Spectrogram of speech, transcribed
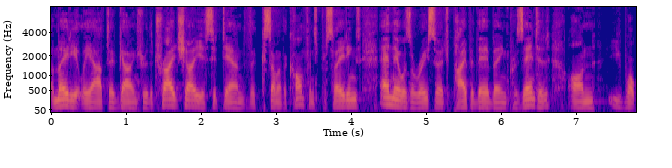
immediately after going through the trade show, you sit down to the, some of the conference proceedings, and there was a research paper there being presented on what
